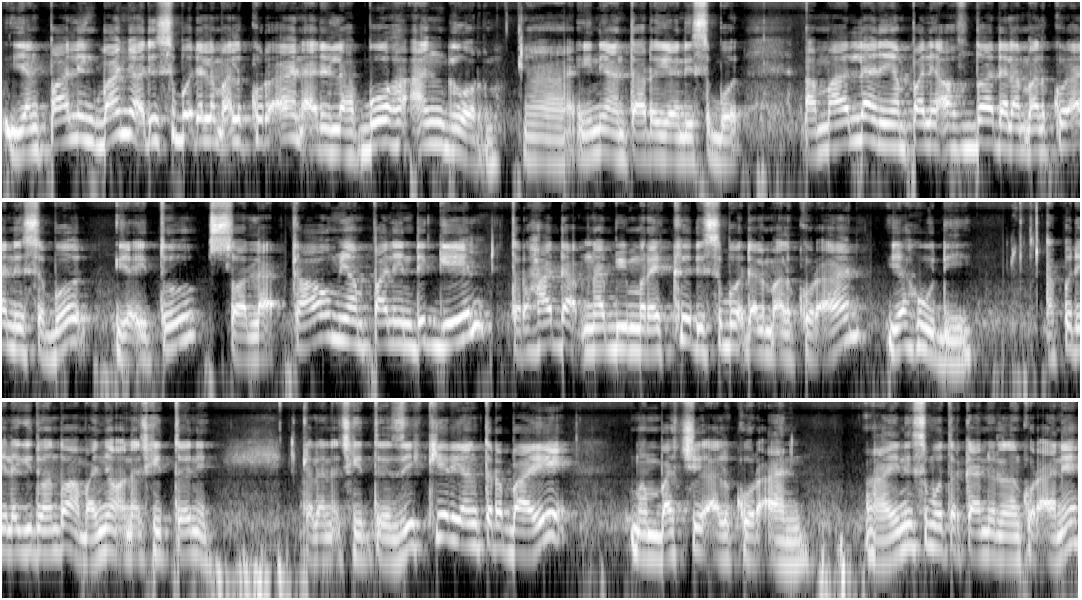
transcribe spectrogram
yang paling banyak disebut dalam Al-Quran adalah buah anggur. Ha, ini antara yang disebut. Amalan yang paling afdal dalam Al-Quran disebut iaitu solat. Kaum yang paling degil terhadap Nabi mereka disebut dalam Al-Quran Yahudi. Apa dia lagi tuan-tuan? Banyak nak cerita ni. Kalau nak cerita. Zikir yang terbaik membaca Al-Quran. Ha, ini semua terkandung dalam Quran eh.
